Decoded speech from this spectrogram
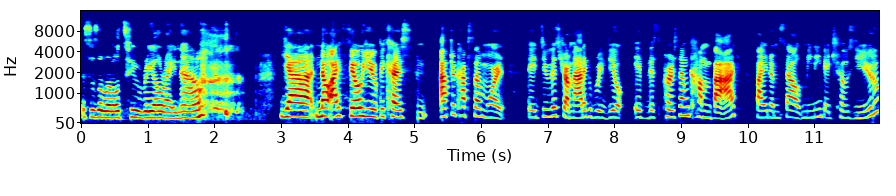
this is a little too real right now. yeah, no, I feel you because after Casa Amor, they do this dramatic reveal if this person come back by themselves, meaning they chose you,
